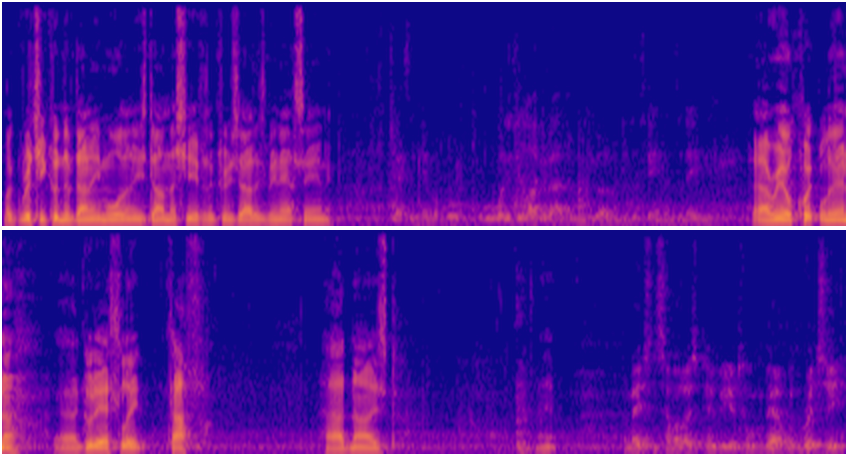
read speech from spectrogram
like Richie couldn't have done any more than he's done this year for the Crusaders. He's been outstanding. Jackson Hemopo, what did you like about him when you got him into the team in Dunedin? A real quick learner, uh, good athlete, tough, hard nosed. Yeah. Imagine some of those people you're talking about with Richie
